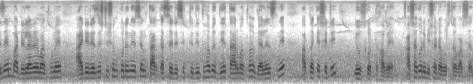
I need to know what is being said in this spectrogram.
এজেন্ট বা ডিলারের মাধ্যমে আইডি রেজিস্ট্রেশন করে নিয়েছেন, তার কাছে রিসিপ্টটি দিতে হবে, দিয়ে তার মাধ্যমে ব্যালেন্স নিয়ে আপনাকে সেটি ইউজ করতে হবে। আশা করি বিষয়টা বুঝতে পারছেন।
